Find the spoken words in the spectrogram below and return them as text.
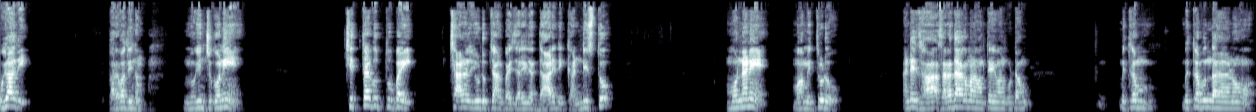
ఉగాది పర్వదినం ముగించుకొని చిత్తగుత్తుపై ఛానల్ యూట్యూబ్ ఛానల్పై జరిగిన దాడిని ఖండిస్తూ మొన్ననే మా మిత్రుడు అంటే సరదాగా మనం అంతా ఏమనుకుంటాం? మిత్రం మిత్ర బృందాలను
